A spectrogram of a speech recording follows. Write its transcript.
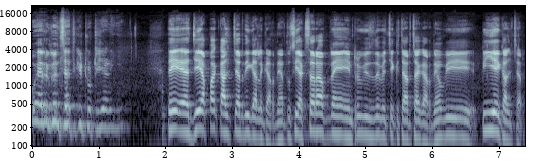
ਉਹ ਐਰੋਗੈਂਸ ਐਤਕੀ ਟੁੱਟ ਜਾਣੀ ਹੈ। ਤੇ ਜੇ ਆਪਾਂ ਕਲਚਰ ਦੀ ਗੱਲ ਕਰਦੇ ਹਾਂ ਤੁਸੀਂ ਅਕਸਰ ਆਪਣੇ ਇੰਟਰਵਿਊਜ਼ ਦੇ ਵਿੱਚ ਇੱਕ ਚਰਚਾ ਕਰਦੇ ਹੋ ਵੀ ਪੀਏ ਕਲਚਰ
